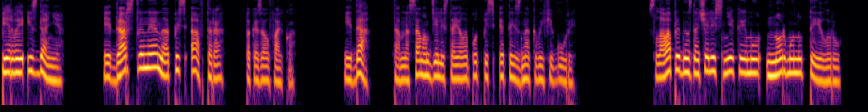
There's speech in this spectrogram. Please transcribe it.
Первое издание. И дарственная надпись автора, показал Фалько. И да, Там на самом деле стояла подпись этой знаковой фигуры. Слова предназначались некоему Норману Тейлору.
